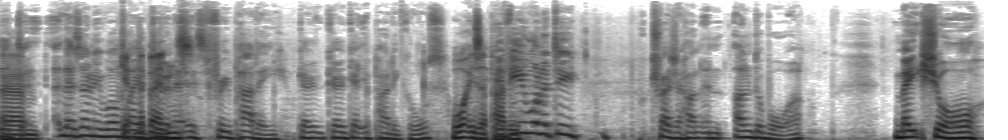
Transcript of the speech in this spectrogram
Um, there's only one way of doing it is through PADI. Go go get your PADI course. what is a PADI? If you want to do treasure hunting underwater, make sure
